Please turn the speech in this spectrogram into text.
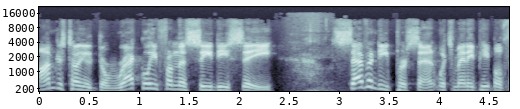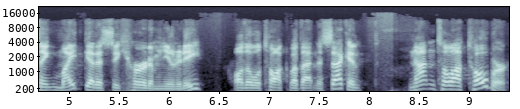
I'm just telling you directly from the CDC, 70%, which many people think might get us a herd immunity, although we'll talk about that in a second, not until October.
